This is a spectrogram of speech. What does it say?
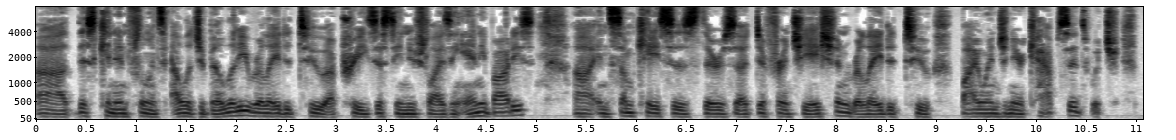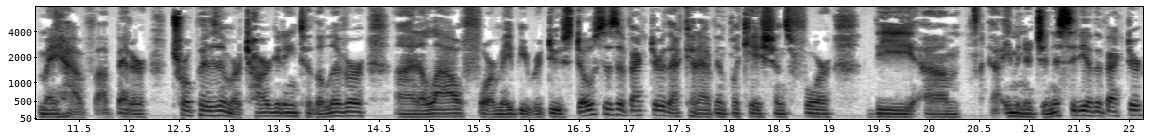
Uh, this can influence eligibility related to uh, pre-existing neutralizing antibodies. Uh, in some cases, there's a differentiation related to bioengineered capsids, which may may have a better tropism or targeting to the liver uh, and allow for maybe reduced doses of vector. That could have implications for the um, uh, immunogenicity of the vector.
